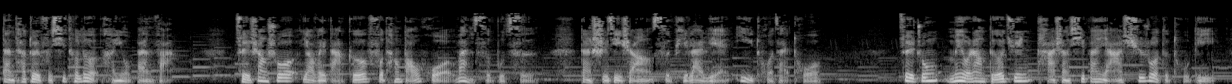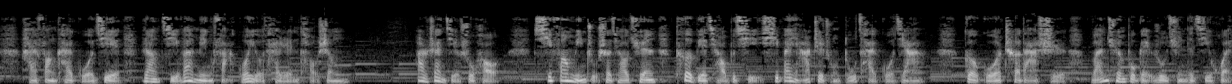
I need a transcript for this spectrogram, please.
但他对付希特勒很有办法。嘴上说要为大哥赴汤蹈火，万死不辞，但实际上死皮赖脸，一拖再拖，最终没有让德军踏上西班牙虚弱的土地，还放开国界，让几万名法国犹太人逃生。二战结束后，西方民主社交圈特别瞧不起西班牙这种独裁国家，各国撤大使完全不给入群的机会。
